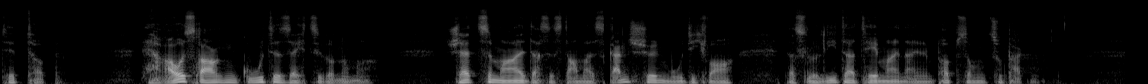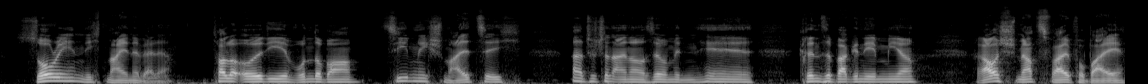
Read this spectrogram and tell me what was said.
Tipptopp. Herausragend gute 60er-Nummer. Schätze mal, dass es damals ganz schön mutig war, das Lolita-Thema in einen Popsong zu packen. Sorry, nicht meine Welle. Toller Oldie, wunderbar, ziemlich schmalzig. Ah, tut schon einer so mit einem Grinsebacke neben mir. Rausch schmerzfrei vorbei.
